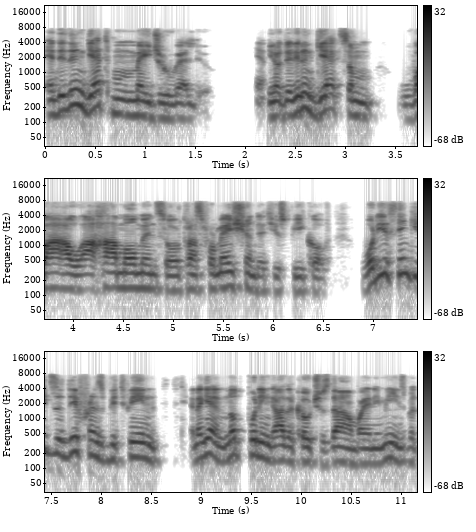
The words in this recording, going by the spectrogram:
and they didn't get major value. Yep. You know, they didn't get some wow aha moments or transformation that you speak of. What do you think is the difference between and again, not putting other coaches down by any means, but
